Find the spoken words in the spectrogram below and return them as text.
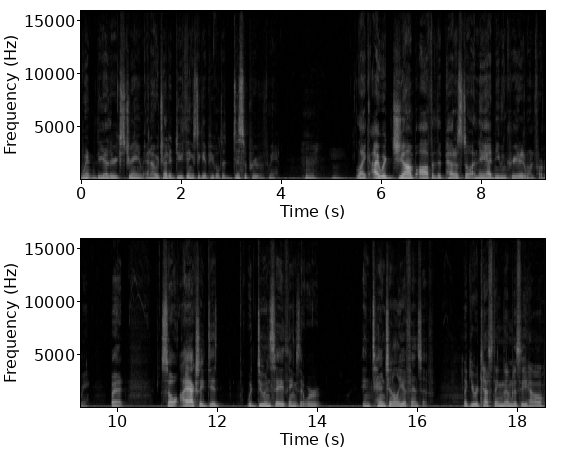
went the other extreme and I would try to do things to get people to disapprove of me. Hmm. Like I would jump off of the pedestal and they hadn't even created one for me. But so I actually did would do and say things that were intentionally offensive. Like you were testing them to see how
